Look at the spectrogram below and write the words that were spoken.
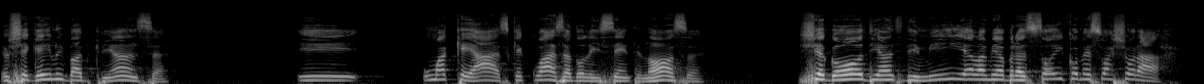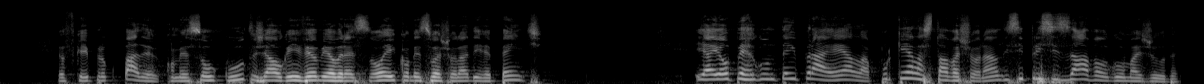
eu cheguei no Ibabe Criança e uma Keas, que é quase adolescente nossa, chegou diante de mim e ela me abraçou e começou a chorar. Eu fiquei preocupado. Começou o culto, já alguém veio, me abraçou e começou a chorar de repente. E aí eu perguntei para ela por que ela estava chorando e se precisava alguma ajuda.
